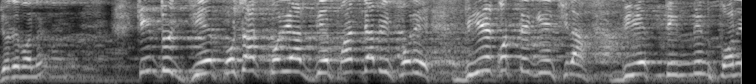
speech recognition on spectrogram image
জোরে বলে কিন্তু যে পোশাক পরে আর যে পাঞ্জাবি পরে বিয়ে করতে গিয়েছিলাম বিয়ের তিন দিন পরে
